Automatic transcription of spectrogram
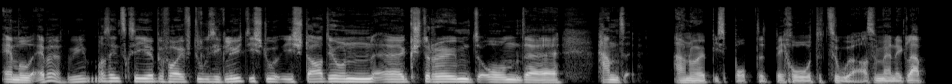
einmal eben, wie, was sind es gewesen, über 5000 Leute ins Stadion äh, geströmt und äh, haben auch noch etwas geboten bekommen dazu. Also, meine, ich glaube,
